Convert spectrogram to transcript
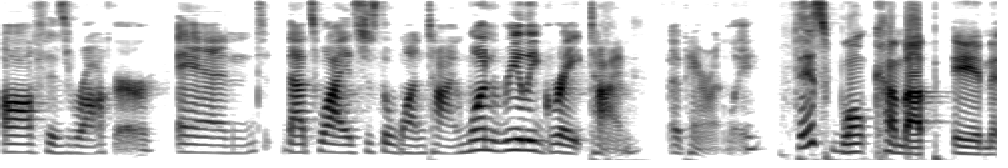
off his rocker. And that's why it's just the one time, one really great time, apparently. This won't come up in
